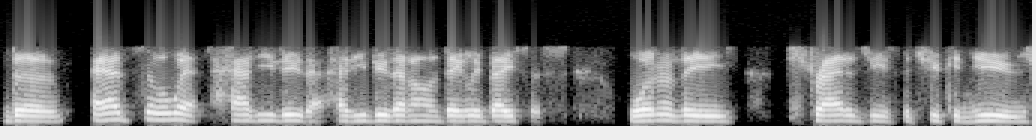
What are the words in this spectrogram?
the ad silhouettes, how do you do that? How do you do that on a daily basis? What are the strategies that you can use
